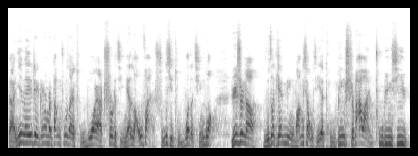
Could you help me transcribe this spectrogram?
啊，因为这哥们当初在吐蕃呀吃了几年牢饭，熟悉吐蕃的情况。于是呢，武则天命王孝杰统兵十八万出兵西域。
